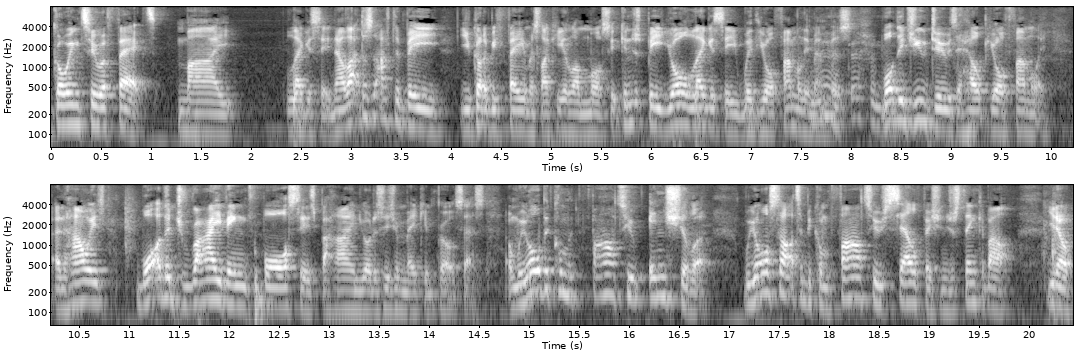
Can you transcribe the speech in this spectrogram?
going to affect my legacy? Now, that doesn't have to be you've got to be famous like Elon Musk. It can just be your legacy with your family members. definitely. what did you do to help your family? And how is what are the driving forces behind your decision making process? And we all become far too insular. We all start to become far too selfish and just think about, you know,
